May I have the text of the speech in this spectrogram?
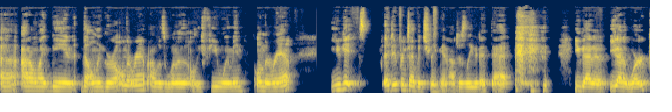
Uh, I don't like being the only girl on the ramp. I was one of the only few women on the ramp. You get a different type of treatment. I'll just leave it at that. you gotta you gotta work.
